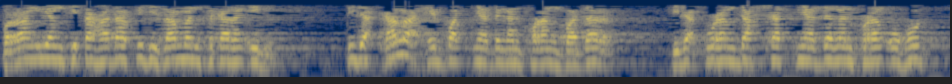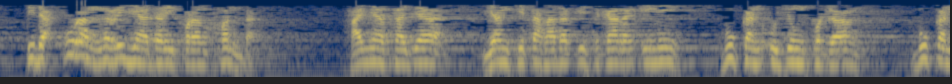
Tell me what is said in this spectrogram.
perang yang kita hadapi di zaman sekarang ini tidak kalah hebatnya dengan perang badar, tidak kurang dahsyatnya dengan perang Uhud, tidak kurang ngerinya dari perang Khandaq. Hanya saja yang kita hadapi sekarang ini bukan ujung pedang, bukan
